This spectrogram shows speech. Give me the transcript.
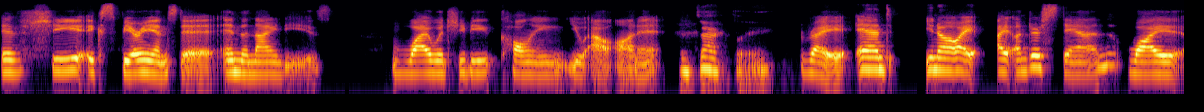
if she experienced it in the 90s, why would she be calling you out on it? Exactly. Right. And you know, I I understand why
